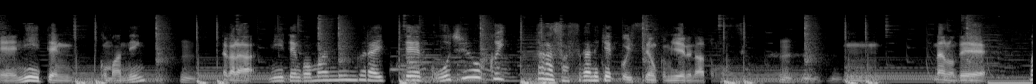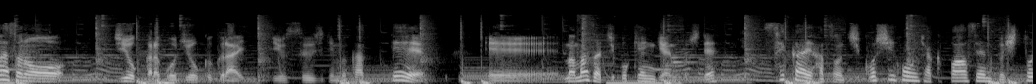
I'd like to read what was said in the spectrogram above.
えー、2.5万人、だから2.5万人ぐらい行って、50億いったらさすがに結構1000億見えるなと思うんですよ。うん、うん、なので、まあその、10億から50億ぐらいっていう数字に向かって、えー、まあまずは自己権限として、世界初の自己資本100%一人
